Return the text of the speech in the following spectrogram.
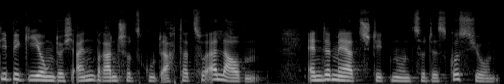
die Begehung durch einen Brandschutzgutachter zu erlauben. Ende März steht nun zur Diskussion.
